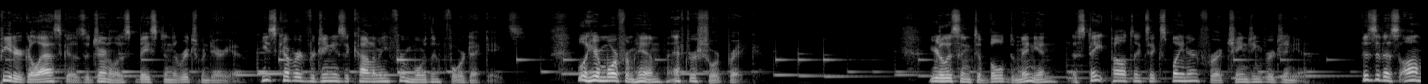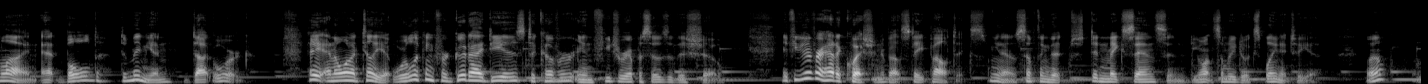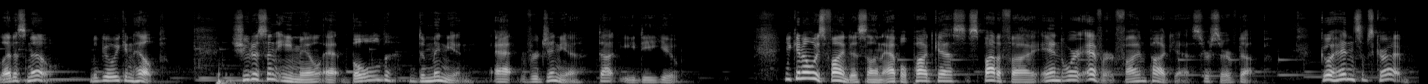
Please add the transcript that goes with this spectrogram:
Peter Galuszka is a journalist based in the Richmond area. He's covered Virginia's economy for more than four decades. We'll hear more from him after a short break. You're listening to Bold Dominion, a state politics explainer for a changing Virginia. Visit us online at bolddominion.org. Hey, and I want to tell you, we're looking for good ideas to cover in future episodes of this show. If you've ever had a question about state politics, you know, something that just didn't make sense and you want somebody to explain it to you, well, let us know. Maybe we can help. Shoot us an email at bolddominion at virginia.edu. You can always find us on Apple Podcasts, Spotify, and wherever fine podcasts are served up. Go ahead and subscribe.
